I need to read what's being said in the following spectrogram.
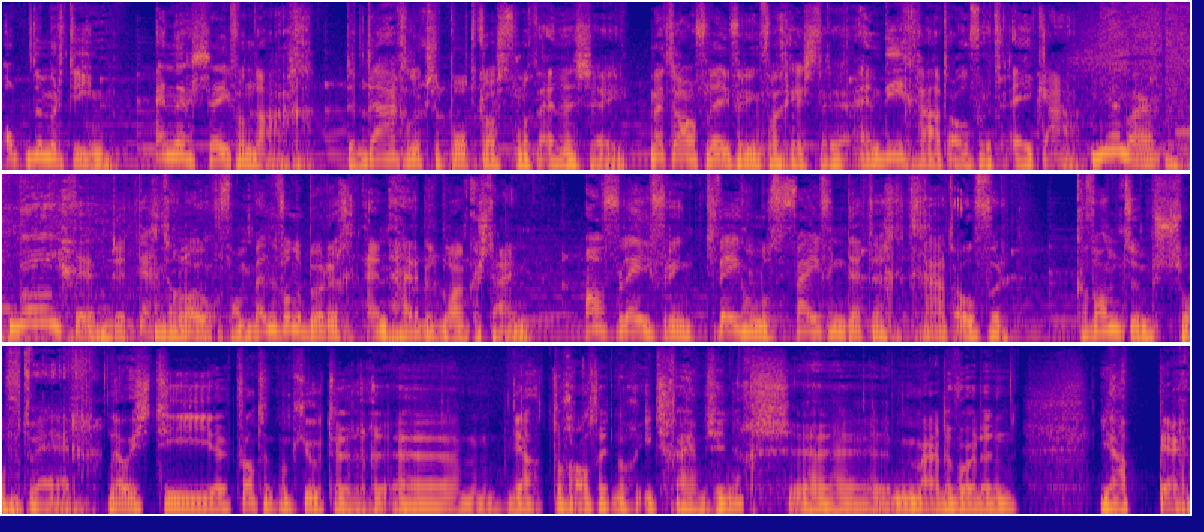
Op nummer 10, NRC Vandaag. De dagelijkse podcast van het NRC. Met de aflevering van gisteren en die gaat over het EK. Nummer 9. De technoloog van Ben van den Burg en Herbert Blankenstein. Aflevering 235 gaat over quantumsoftware. Nou is die quantumcomputer uh, ja, toch altijd nog iets geheimzinnigs. Uh, maar er worden ja, per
